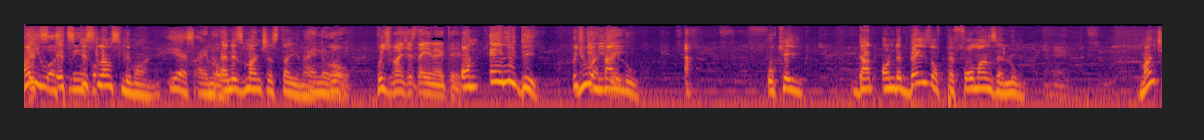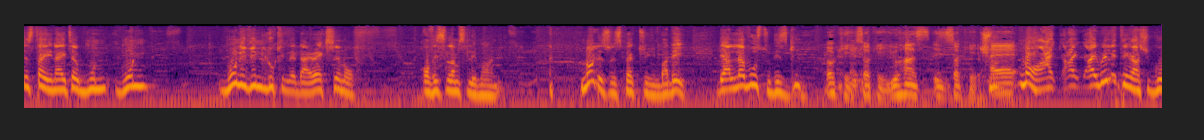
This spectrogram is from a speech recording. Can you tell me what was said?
I see. Sorry. When he It's, was it's playing Islam Slimani. yes, I know. And it's Manchester United. I know. Oh, which Manchester United? On any day, Which you any and I day? know. Ah. Okay, that on the base of performance alone, uh-huh. Manchester United won't, won't, won't even look in the direction of, of Islam Slimani. No disrespect to him, but hey, there are levels to this game. Okay, it's okay. You hands, it's okay. Should- eh, no, I, I, I really think I should go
